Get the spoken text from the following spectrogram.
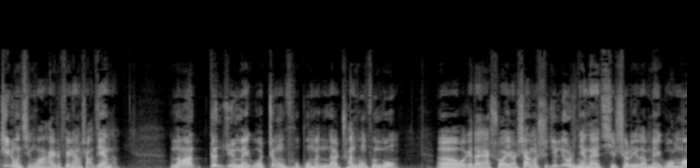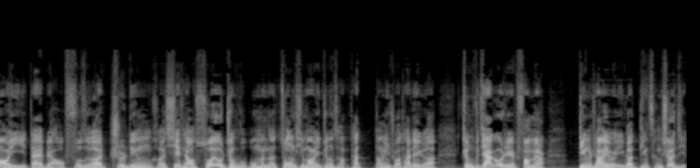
这种情况还是非常少见的。那么，根据美国政府部门的传统分工，呃，我给大家说一下，上个世纪六十年代起设立的美国贸易代表，负责制定和协调所有政府部门的总体贸易政策。它等于说，它这个政府架构这方面，顶上有一个顶层设计。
